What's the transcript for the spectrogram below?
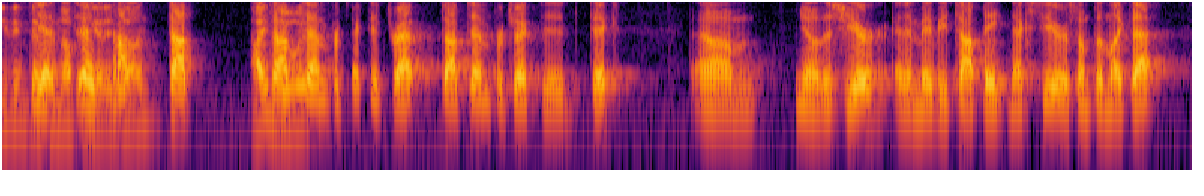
you think that's enough to yeah, get it done? Top I top do it. ten protected draft, top ten protected pick, um, you know, this year, and then maybe top eight next year or something like that.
